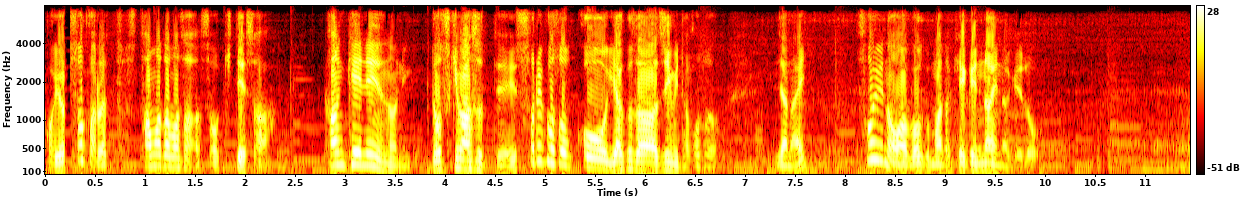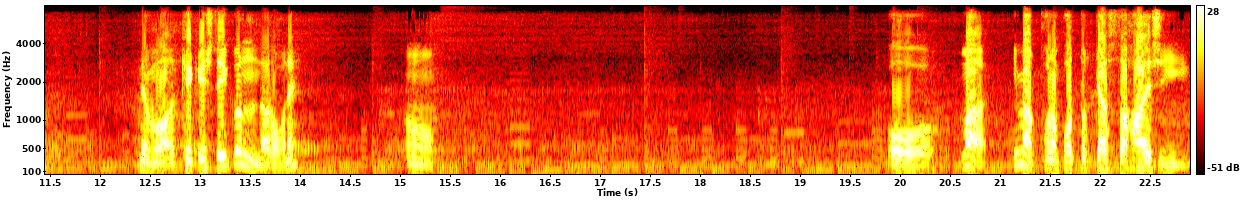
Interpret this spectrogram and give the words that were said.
こう、よそからたまたまさ、そう来てさ、関係ねえのにどつきますって、それこそこう、ヤクザじみたことじゃない？そういうのは僕まだ経験ないんだけど、でもまあ、経験していくんだろうね。うん。こう、まあ、今このポッドキャスト配信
